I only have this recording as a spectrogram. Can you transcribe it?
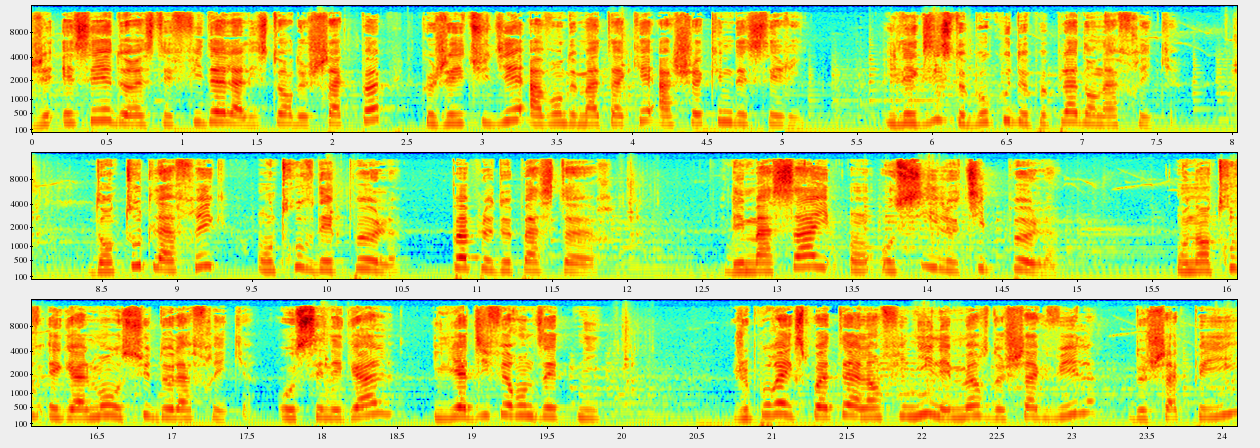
J'ai essayé de rester fidèle à l'histoire de chaque peuple que j'ai étudié avant de m'attaquer à chacune des séries. Il existe beaucoup de peuplades en Afrique. Dans toute l'Afrique, on trouve des Peuls, peuples de pasteurs. Les Maasai ont aussi le type Peul. On en trouve également au sud de l'Afrique. Au Sénégal, il y a différentes ethnies, je pourrais exploiter à l'infini les mœurs de chaque ville, de chaque pays,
